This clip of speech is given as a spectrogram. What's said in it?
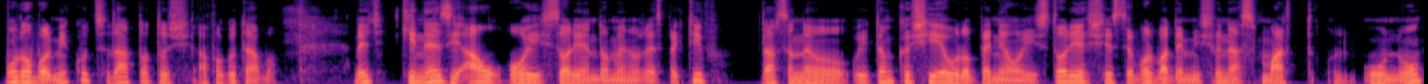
Un rover micuț, dar totuși a făcut treabă. Deci, chinezii au o istorie în domeniul respectiv, dar să ne uităm că și europenii au o istorie și este vorba de misiunea Smart 1,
